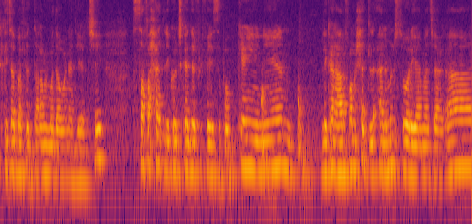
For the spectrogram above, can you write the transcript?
الكتابة في الدار المدونة ديالتي الصفحات اللي كنت كندير في الفيسبوك كاينين اللي كنعرفهم لحد الآن من سوريا مثلا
